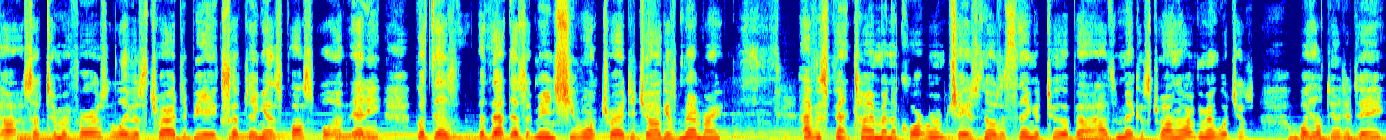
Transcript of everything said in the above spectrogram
uh, September 1st, Olivia's tried to be accepting as possible of Eddie, but, but that doesn't mean she won't try to jog his memory. Having spent time in the courtroom, Chase knows a thing or two about how to make a strong argument, which is what he'll do today.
